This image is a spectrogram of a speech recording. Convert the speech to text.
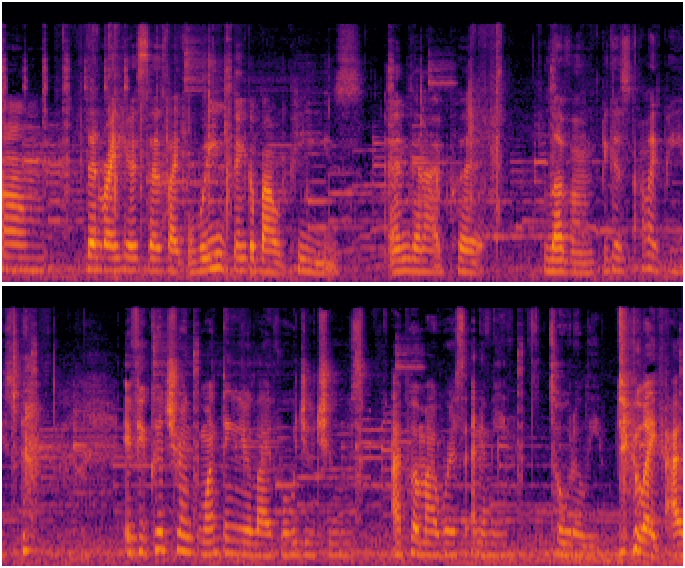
um then right here it says like what do you think about peas and then i put love them because i like peas if you could shrink one thing in your life what would you choose i put my worst enemy totally like i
